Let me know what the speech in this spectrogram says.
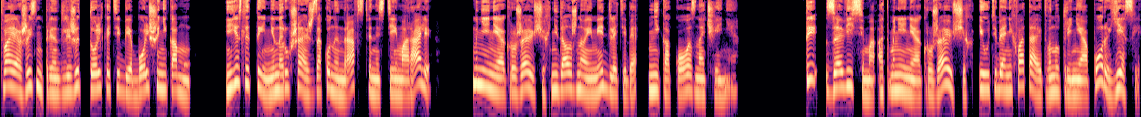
Твоя жизнь принадлежит только тебе, больше никому. И если ты не нарушаешь законы нравственности и морали, мнение окружающих не должно иметь для тебя никакого значения. Ты зависима от мнения окружающих, и у тебя не хватает внутренней опоры, если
